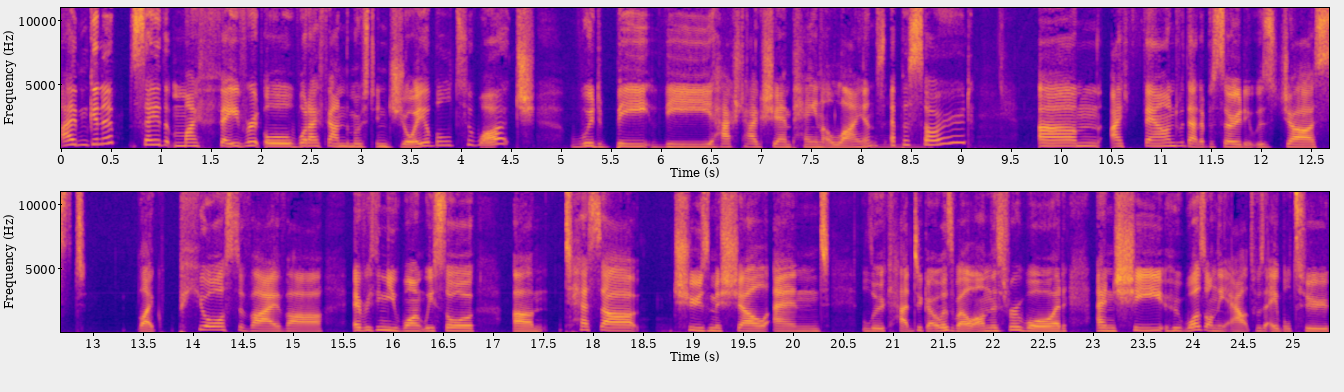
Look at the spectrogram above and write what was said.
I'm gonna say that my favorite or what I found the most enjoyable to watch would be the hashtag Champagne Alliance episode. Um, I found with that episode it was just like pure survivor, everything you want. We saw um, Tessa choose Michelle and Luke had to go as well on this reward. And she, who was on the outs, was able to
